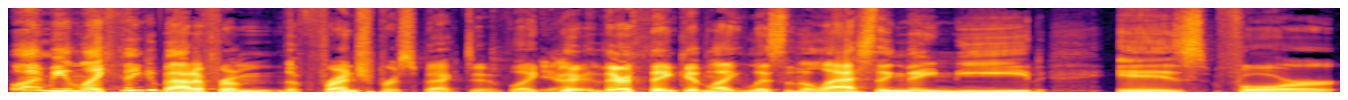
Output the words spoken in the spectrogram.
Well, I mean, like think about it from the French perspective. Like Yeah. they're they're thinking like, listen, the last thing they need is for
